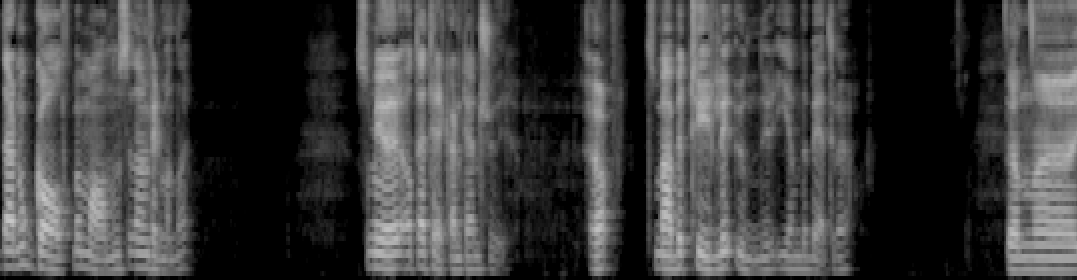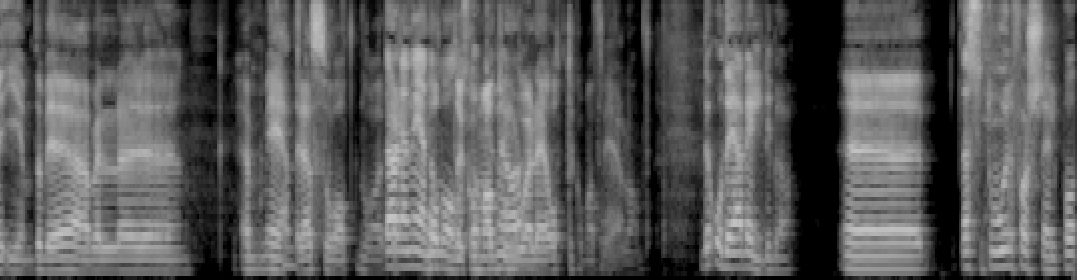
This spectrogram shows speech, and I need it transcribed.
det er noe galt med manus i den filmen der. Som gjør at jeg trekker den til en sjuer. Ja. Som er betydelig under IMDb, tror jeg. Den uh, IMDb er vel Jeg mener jeg så at Det er den ene målestokken vi har, 8,2 eller 8,3 eller noe. Det, og det er veldig bra. Uh, Det er stor forskjell på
